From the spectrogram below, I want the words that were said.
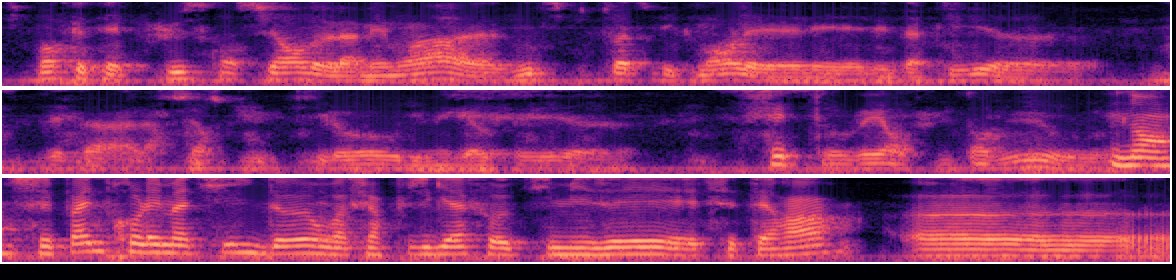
je pense que tu es plus conscient de la mémoire. Vous, toi, typiquement, les, les, les applis, euh, vous êtes à la recherche du kilo ou du mégaoctet euh, C'est sauvé en flux tendu ou... Non, c'est pas une problématique de on va faire plus gaffe à optimiser, etc. Euh,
